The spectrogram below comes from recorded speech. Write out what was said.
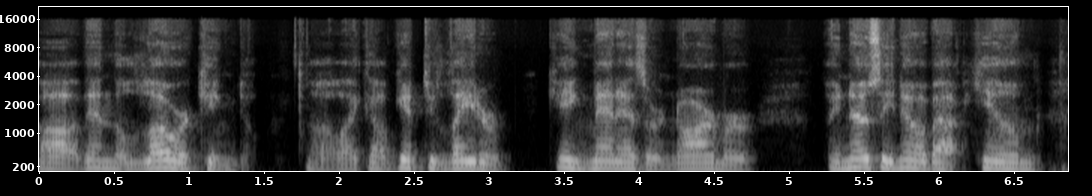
uh, than the lower kingdom. Uh, like I'll get to later, King Menes or Narmer. They mostly know about him. I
